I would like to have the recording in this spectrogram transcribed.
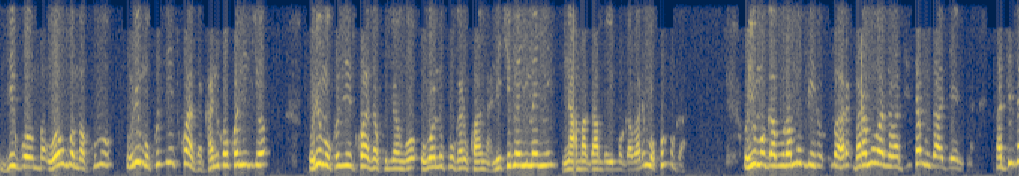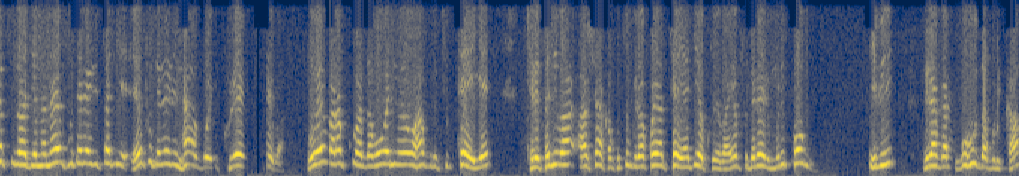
zigomba wowe ugomba kuba uri mu kuzitwaza kandi koko ni byo uri mu kuzitwaza kugira ngo ubone uko ugaruka ni ikimenyimenyi ni amagambo uyu mugabo arimo kuvuga. Uyu mugabo uramubwira baramubaza bati se muzagenda? Ati se tuzagenda na fdr itagiye fdr ntabwo ikureba. Wowe barakubaza wowe ni we wahagurutse uteye? Keretse niba ashaka kutubwira ko yateye agiye kureba fdr muri congo. Ibi guhuzagurika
